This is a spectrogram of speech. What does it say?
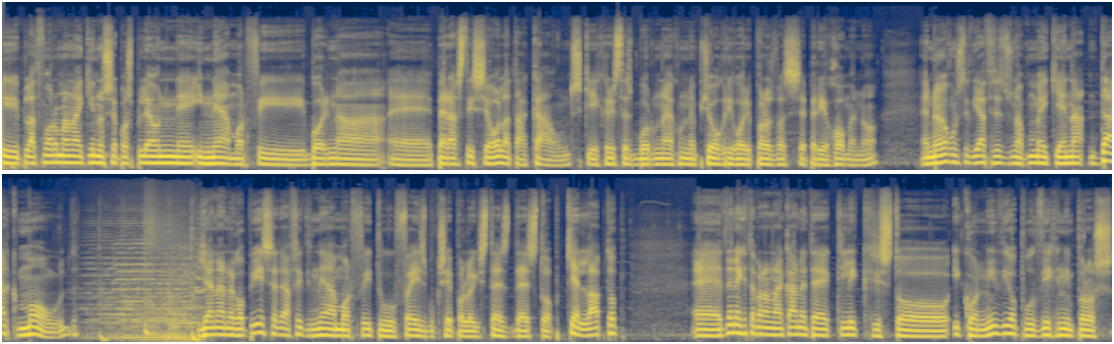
Η πλατφόρμα ανακοίνωσε πως πλέον είναι η νέα μορφή, μπορεί να ε, περαστεί σε όλα τα accounts και οι χρήστες μπορούν να έχουν πιο γρήγορη πρόσβαση σε περιεχόμενο, ενώ έχουν στη διάθεσή τους να πούμε και ένα dark mode, για να ενεργοποιήσετε αυτή τη νέα μορφή του Facebook σε υπολογιστές desktop και laptop, ε, δεν έχετε παρά να κάνετε κλικ στο εικονίδιο που δείχνει προς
